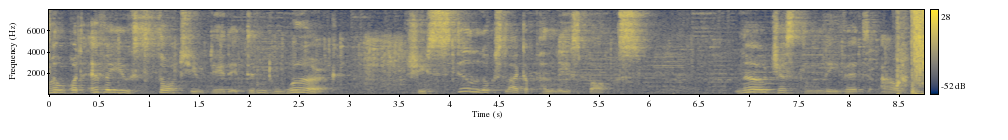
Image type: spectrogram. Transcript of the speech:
Well, whatever you thought you did, it didn't work. She still looks like a police box. No, just leave it out.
